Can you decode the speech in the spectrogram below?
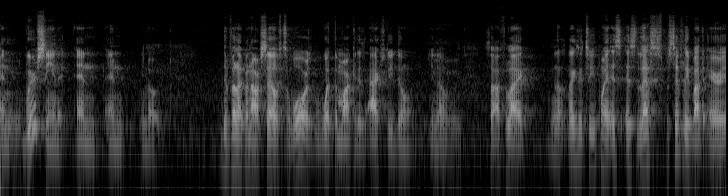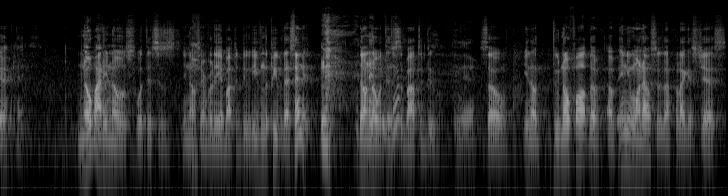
and Mm-hmm. we're seeing it, and and you know, developing ourselves towards what the market is actually doing. You know, Mm-hmm. so I feel like you know, like I said to your point, it's it's less specifically about the area. Nobody knows what this is, you know, I'm saying really about to do. Even the people that's in it don't know what this is about to do. Yeah. So, you know, through no fault of, of anyone else's, I feel like it's just,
